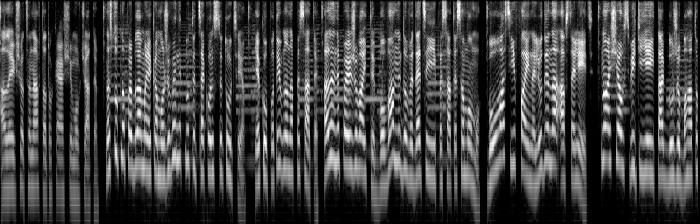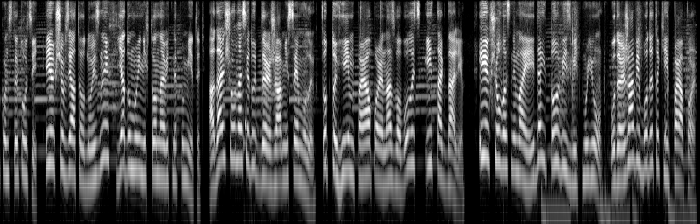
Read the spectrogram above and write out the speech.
Але якщо це нафта, то краще мовчати. Наступна проблема, яка може виникнути, це конституція, яку потрібно написати. Але не переживайте, бо вам не доведеться її писати самому, бо у вас є файна людина, австралієць. Ну а ще в світі є і так дуже багато конституцій. І якщо взяти одну із них, я думаю, ніхто навіть не помітить. А далі у нас ідуть державні символи, тобто гімн, прапори, назва вулиць і так далі. І якщо у вас немає ідей, то візьміть мою. У державі буде такий прапор.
